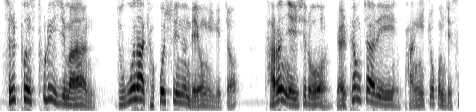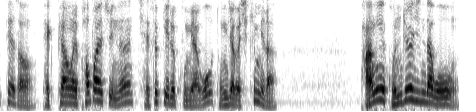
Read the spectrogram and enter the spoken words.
슬픈 스토리이지만 누구나 겪을 수 있는 내용이겠죠. 다른 예시로 10평짜리 방이 조금 이제 습해서 100평을 커버할 수 있는 제습기를 구매하고 동작을 시킵니다. 방이 건조해진다고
